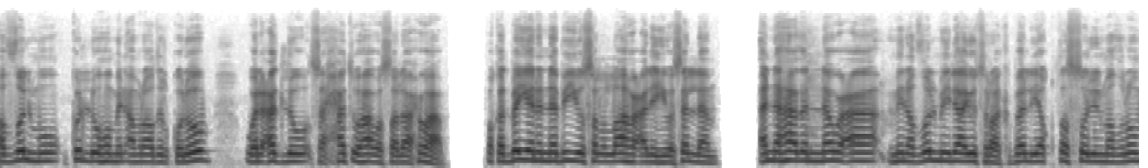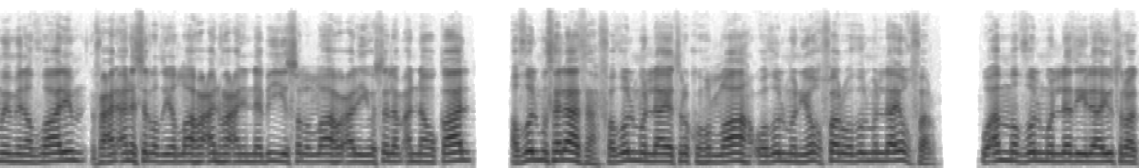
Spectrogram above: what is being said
الظلم كله من أمراض القلوب والعدل صحتها وصلاحها. وقد بين النبي صلى الله عليه وسلم أن هذا النوع من الظلم لا يترك بل يقتص للمظلوم من الظالم. فعن أنس رضي الله عنه عن النبي صلى الله عليه وسلم أنه قال: الظلم ثلاثة فظلم لا يتركه الله وظلم يغفر وظلم لا يغفر. وأما الظلم الذي لا يترك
